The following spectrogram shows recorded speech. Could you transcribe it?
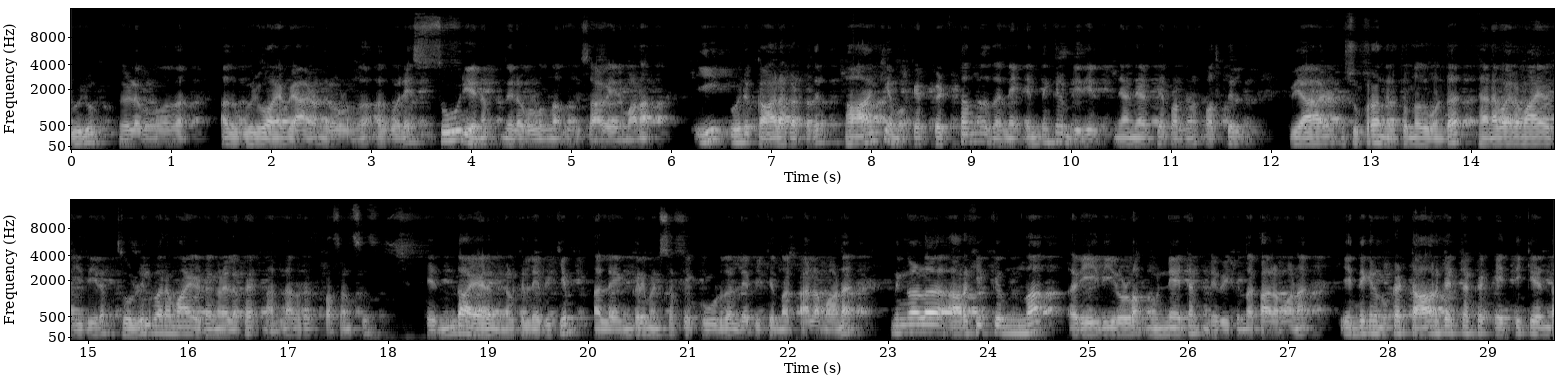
ഗുരു നിലകൊള്ളുന്നത്. അത് ഗുരുവായ വ്യാഴം നിലകൊള്ളുന്നത്. അതുപോലെ സൂര്യനും നിലകൊള്ളുന്ന ഒരു സാഹചര്യമാണ്. ഈ ഒരു കാലഘട്ടത്തിൽ ഭാഗ്യമൊക്കെ പെട്ടെന്ന് തന്നെ എന്തെങ്കിലും രീതിയിൽ ഞാൻ നേരത്തെ പറഞ്ഞ പത്തിൽ വ്യാഴ ശുക്രൻ നിൽക്കുന്നത് കൊണ്ട് ധനപരമായ രീതിയിലും തൊഴിൽപരമായ ഇടങ്ങളിലൊക്കെ നല്ല ഒരു പ്രസൻസ് എന്തായാലും നിങ്ങൾക്ക് ലഭിക്കും. നല്ല ഇൻക്രിമെന്റ്സ് ഒക്കെ കൂടുതൽ ലഭിക്കുന്ന കാലമാണ്. നിങ്ങൾ അർഹിക്കുന്ന രീതിയിലുള്ള മുന്നേറ്റം ലഭിക്കുന്ന കാലമാണ്. എന്തെങ്കിലുമൊക്കെ ടാർഗറ്റ് ഒക്കെ എത്തിക്കേണ്ട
